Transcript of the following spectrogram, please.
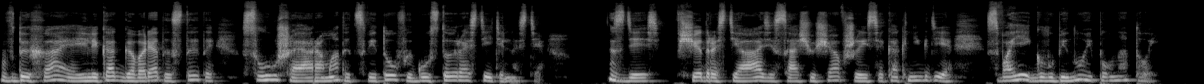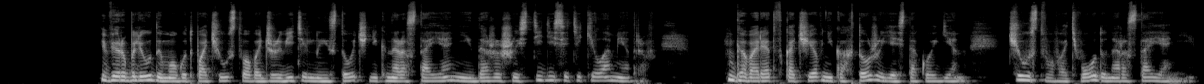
вдыхая или, как говорят эстеты, слушая ароматы цветов и густой растительности. Здесь, в щедрости оазиса, ощущавшиеся как нигде, своей глубиной и полнотой. Верблюды могут почувствовать живительный источник на расстоянии даже 60 километров. Говорят, в кочевниках тоже есть такой ген чувствовать воду на расстоянии.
